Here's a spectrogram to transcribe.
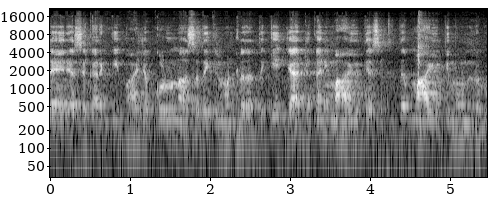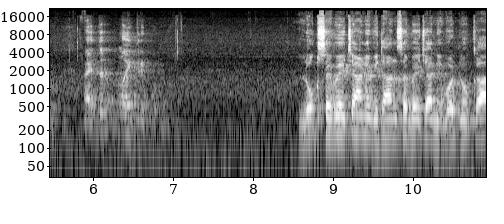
तयारी असेल? कारण की भाजपकडून असं देखील म्हटलं जातं की ज्या ठिकाणी महायुती असेल तिथं महायुती म्हणून लढू नाहीतर मैत्रीपूर्ण. लोकसभेच्या आणि विधानसभेच्या निवडणुका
